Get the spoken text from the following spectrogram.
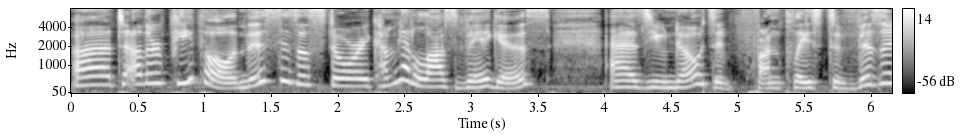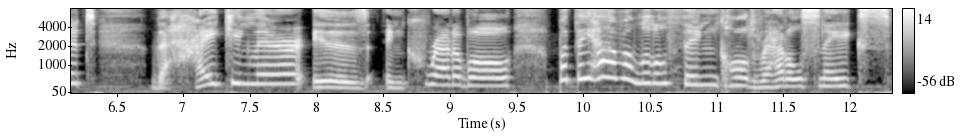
uh, to other people. And this is a story coming out of Las Vegas. As you know, it's a fun place to visit. The hiking there is incredible, but they have a little thing called rattlesnakes.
